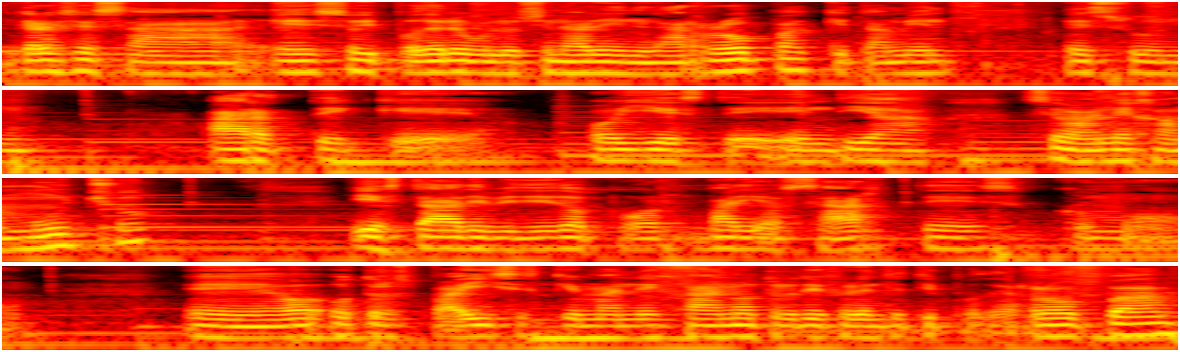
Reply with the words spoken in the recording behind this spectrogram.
Gracias a eso y poder evolucionar en la ropa, que también es un arte que hoy este, en día se maneja mucho y está dividido por varios artes como eh, otros países que manejan otro diferente tipo de ropa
